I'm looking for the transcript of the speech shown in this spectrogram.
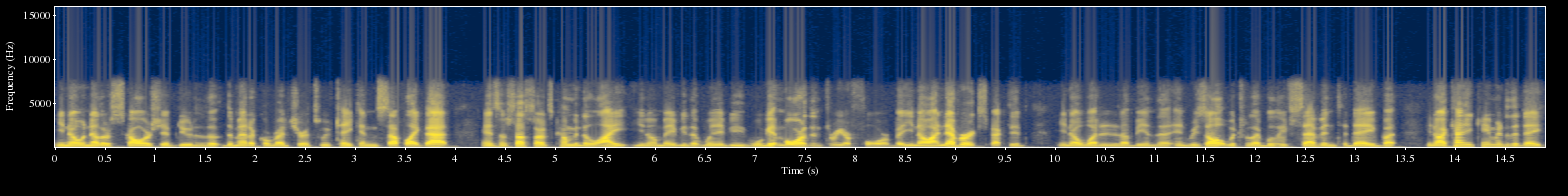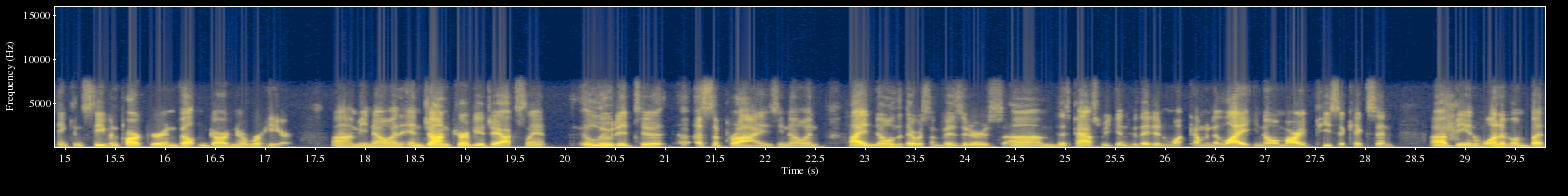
you know, another scholarship due to the, the medical red shirts we've taken and stuff like that. And some stuff starts coming to light, you know, maybe that maybe we'll get more than three or four. But, you know, I never expected, you know, what ended up being the end result, which was, I believe, seven today. But, you know, I kind of came into the day thinking Stephen Parker and Velton Gardner were here. Um, you know, and, and John Kirby of Jayhawk Slant alluded to a surprise, you know, and I had known that there were some visitors um, this past weekend who they didn't want coming to light, you know, Amauri Pesek-Hickson uh, being one of them. But,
